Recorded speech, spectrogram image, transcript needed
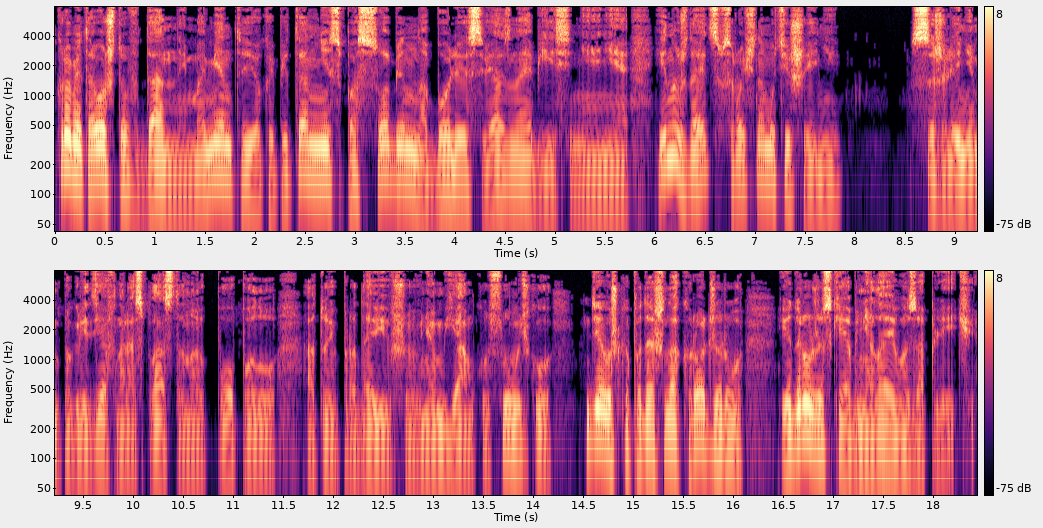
кроме того, что в данный момент ее капитан не способен на более связанное объяснение и нуждается в срочном утешении. С сожалением поглядев на распластанную по полу, а то и продавившую в нем ямку сумочку, девушка подошла к Роджеру и дружески обняла его за плечи.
